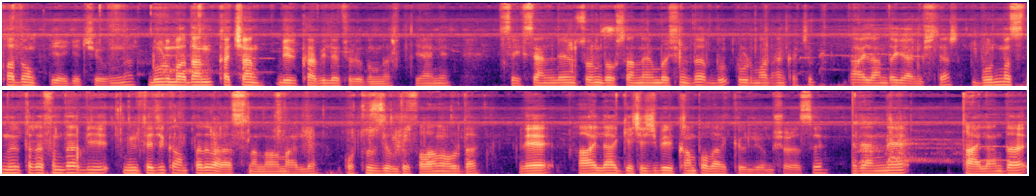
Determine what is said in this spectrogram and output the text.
Padong diye geçiyor bunlar. Burma'dan kaçan bir kabile türü bunlar. Yani 80'lerin sonu 90'ların başında bu Burma'dan kaçıp Tayland'a gelmişler. Burma sınırı tarafında bir mülteci kampları var aslında normalde. 30 yıldır falan orada ve hala geçici bir kamp olarak görülüyormuş orası. Nedenle Tayland'a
